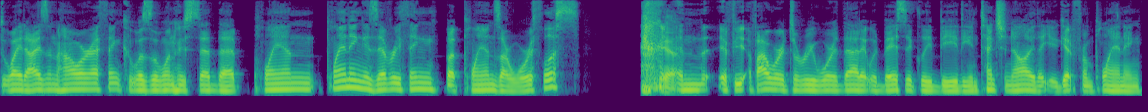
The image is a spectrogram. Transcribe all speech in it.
Dwight Eisenhower, I think, was the one who said that plan planning is everything, but plans are worthless. Yeah. and if you, if I were to reword that, it would basically be the intentionality that you get from planning.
